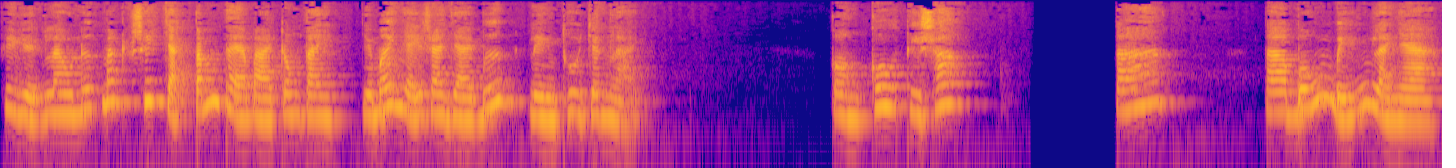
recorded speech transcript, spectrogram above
Phi Duyệt lau nước mắt siết chặt tấm thẻ bài trong tay, vừa mới nhảy ra vài bước, liền thu chân lại. Còn cô thì sao? Ta, ta bốn biển là nhà,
